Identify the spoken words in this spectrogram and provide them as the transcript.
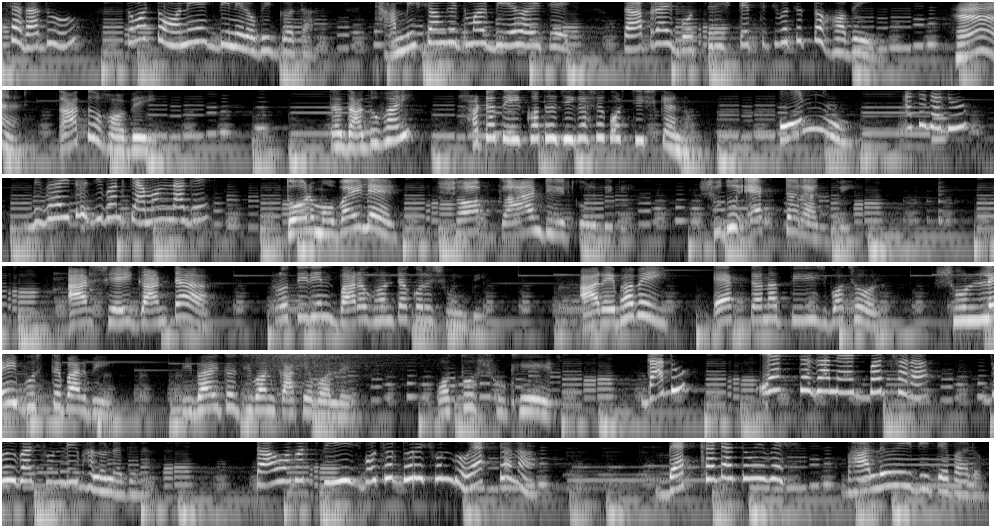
আচ্ছা দাদু তোমার তো অনেক দিনের অভিজ্ঞতা। ঠাম্মির সঙ্গে তোমার বিয়ে হয়েছে তা প্রায় বত্রিশ তেত্রিশ বছর তো হবেই। হ্যাঁ তা তো হবেই। তা দাদু ভাই হঠাৎ এই কথা জিজ্ঞাসা করছিস কেন? এমনি। আচ্ছা দাদু বিবাহিত জীবন কেমন লাগে? তোর মোবাইলের সব গান ডিলিট করে দিবি। শুধু একটা রাখবি। আর সেই গানটা প্রতিদিন বারো ঘণ্টা করে শুনবি। আর এভাবেই একটানা তিরিশ বছর শুনলেই বুঝতে পারবি বিবাহিত জীবন কাকে বলে, কত সুখের। দাদু, একটা গান একবার ছাড়া দুইবার শুনলেই ভালো লাগে না। তাও আবার তিরিশ বছর ধরে শুনব একটা না ব্যাখ্যাটা তুমি বেশ ভালোই দিতে পারো।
